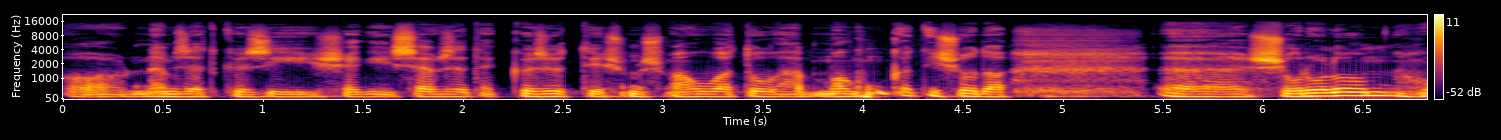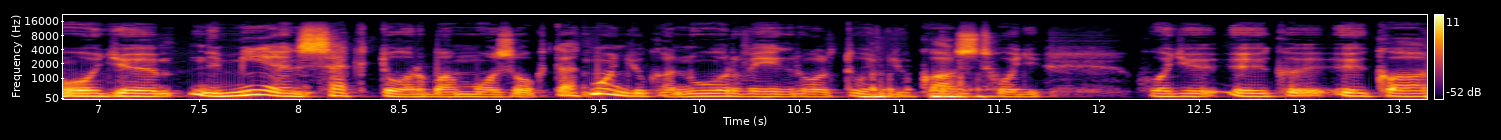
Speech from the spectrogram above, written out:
a nemzetközi segélyszervezetek között, és most már hova tovább magunkat is oda sorolom, hogy milyen szektorban mozog. Tehát mondjuk a Norvégról tudjuk azt, hogy hogy ők, ők a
